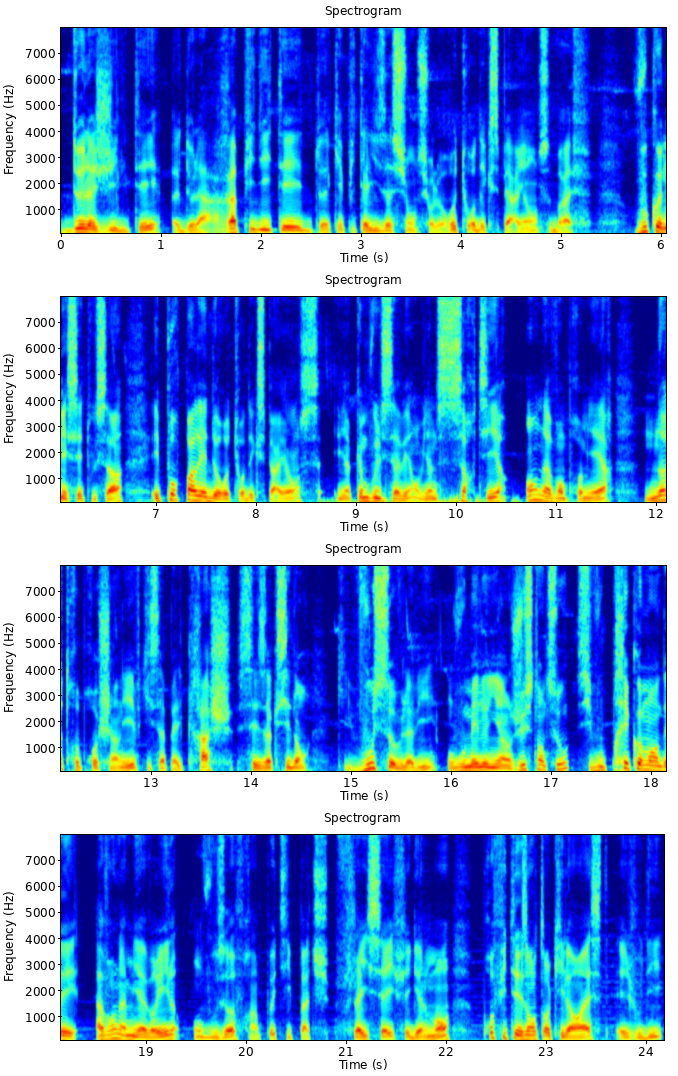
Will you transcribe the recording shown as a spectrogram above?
de l'agilité, de la rapidité, de la capitalisation sur le retour d'expérience, bref. Vous connaissez tout ça. Et pour parler de retour d'expérience, eh comme vous le savez, on vient de sortir en avant-première notre prochain livre qui s'appelle Crash, ces accidents qui vous sauvent la vie. On vous met le lien juste en dessous. Si vous précommandez avant la mi-avril, on vous offre un petit patch FlySafe également. Profitez-en tant qu'il en reste et je vous dis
